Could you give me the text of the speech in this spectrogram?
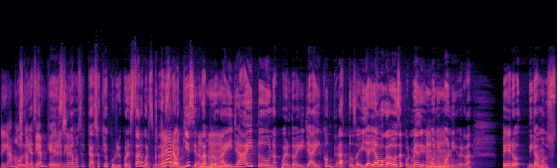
digamos, podría también. Ser que es, digamos, el caso que ocurrió con Star Wars, ¿verdad? Claro. franquicia, ¿verdad? Pero ahí ya hay todo un acuerdo, ahí ya hay contratos, ahí ya hay abogados de por medio, y money, money, ¿verdad? Pero, digamos,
